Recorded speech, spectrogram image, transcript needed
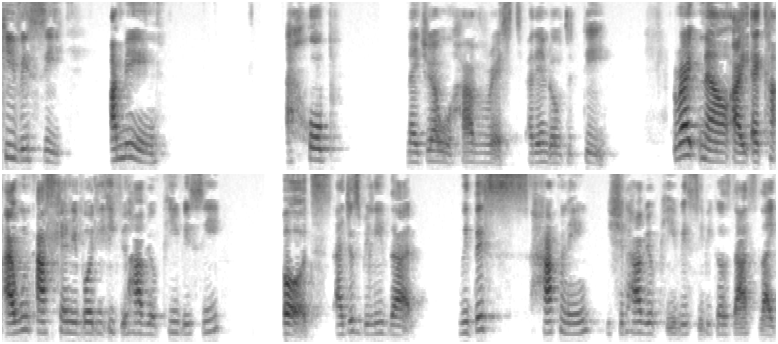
PVC I mean, I hope Nigeria will have rest at the end of the day. Right now, I I can't I wouldn't ask anybody if you have your PVC, but I just believe that with this happening, you should have your PVC because that's like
